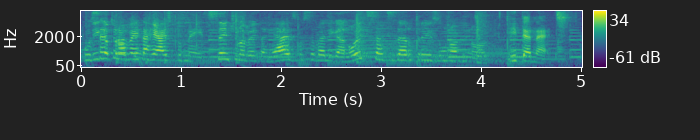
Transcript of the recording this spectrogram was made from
por Liga pra 190 gente. reais por mês. 190 reais, você vai ligar no 8703199. Internet.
